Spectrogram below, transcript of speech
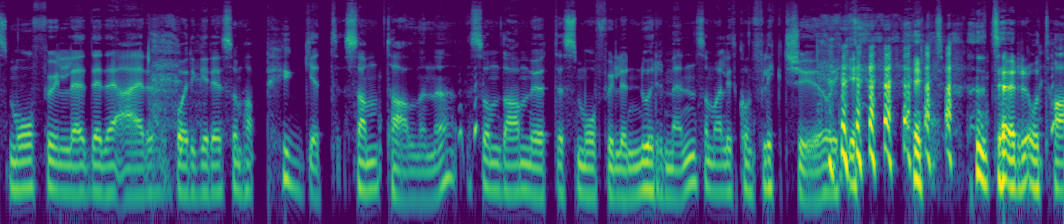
småfulle DDR-borgere som har pygget samtalene, som da møter småfulle nordmenn som er litt konfliktsky og ikke helt tør å ta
